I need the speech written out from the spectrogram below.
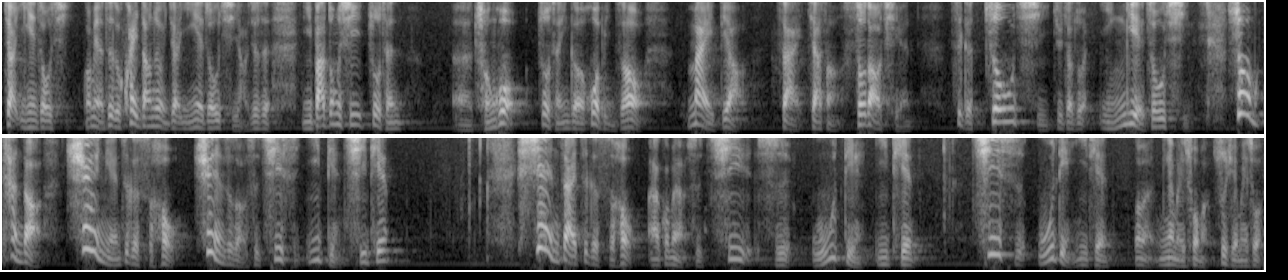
叫营业周期。关没有？这个会计当中也叫营业周期啊，就是你把东西做成呃存货，做成一个货品之后卖掉，再加上收到钱。这个周期就叫做营业周期，所以我们看到去年这个时候，去年这时候是七十一点七天，现在这个时候啊，郭淼是七十五点一天，七十五点一天，各位应该没错嘛？数学没错，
